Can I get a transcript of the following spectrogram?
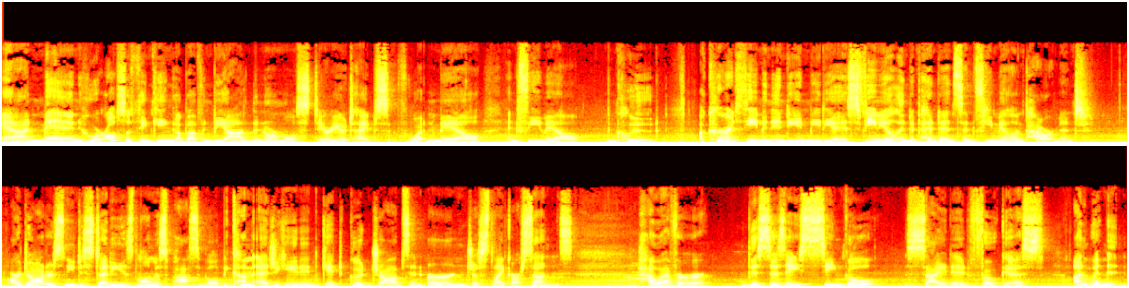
and men who are also thinking above and beyond the normal stereotypes of what male and female include. A current theme in Indian media is female independence and female empowerment. Our daughters need to study as long as possible, become educated, get good jobs, and earn just like our sons. However, this is a single sided focus on women,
